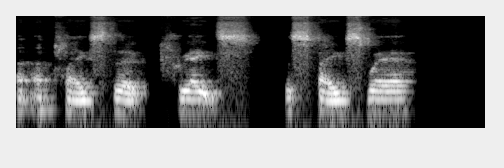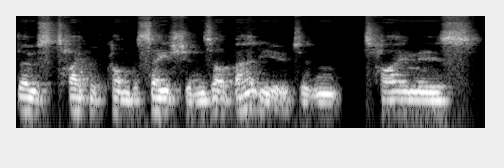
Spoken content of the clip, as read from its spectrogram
a, place that creates the space where those type of conversations are valued and time is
